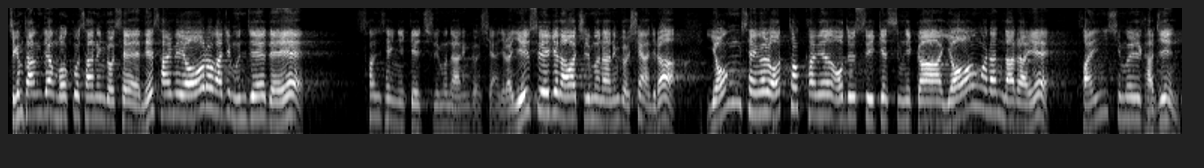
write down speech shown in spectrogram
지금 당장 먹고 사는 것에 내 삶의 여러 가지 문제에 대해 선생님께 질문하는 것이 아니라 예수에게 나와 질문하는 것이 아니라 영생을 어떻게 하면 얻을 수 있겠습니까? 영원한 나라에 관심을 가진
